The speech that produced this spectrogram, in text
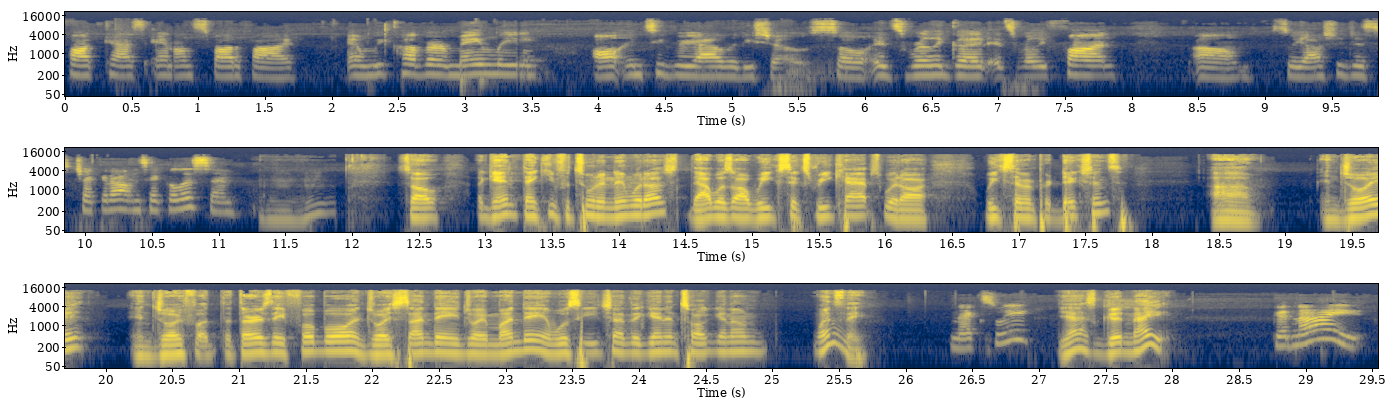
Podcasts and on Spotify, and we cover mainly all MTV reality shows. So it's really good. It's really fun. Um, so y'all should just check it out and take a listen. Mm-hmm. So again, thank you for tuning in with us. That was our week six recaps with our week seven predictions. Uh, enjoy it. Enjoy for the Thursday football. Enjoy Sunday. Enjoy Monday, and we'll see each other again and talk again on Wednesday. Next week. Yes. Good night. Good night.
